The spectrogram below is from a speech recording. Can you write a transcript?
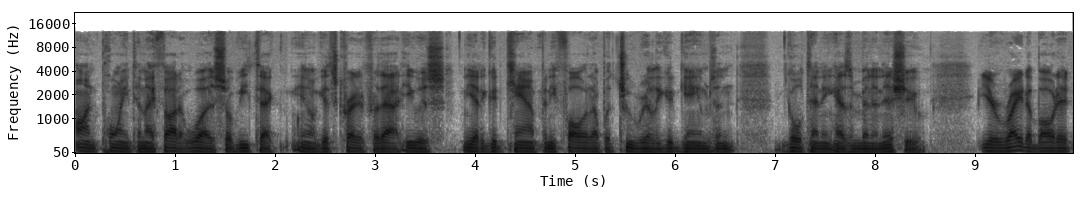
on point, and I thought it was. So Vitek, you know, gets credit for that. He was he had a good camp, and he followed up with two really good games, and goaltending hasn't been an issue you're right about it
